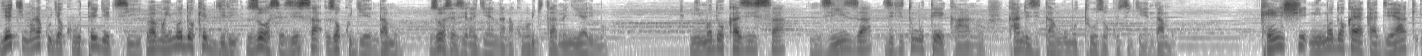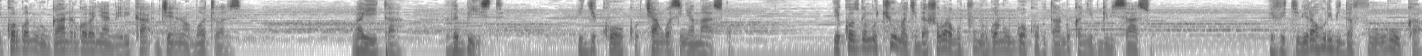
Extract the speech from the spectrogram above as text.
Iyo akimara kujya ku butegetsi bamuha imodoka ebyiri zose zisa zo kugendamo. Zose ziragendana ku buryo utamenya iyo arimo. Ni imodoka zisa nziza zifite umutekano kandi zitanga umutuzo kuzigendamo kenshi ni imodoka ya Cadillac ikorwa n'uruganda rw'abanyamerika General Motors bayita the beast igikoko cyangwa se inyamaswa. Ikozwe mu cyuma kidashobora gupfumurwa n'ubwoko butandukanye bw'ibisasu. Ifite ibirahuri bidafunguka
